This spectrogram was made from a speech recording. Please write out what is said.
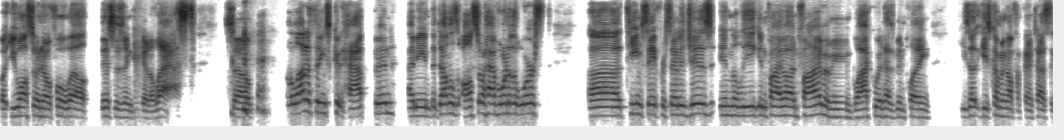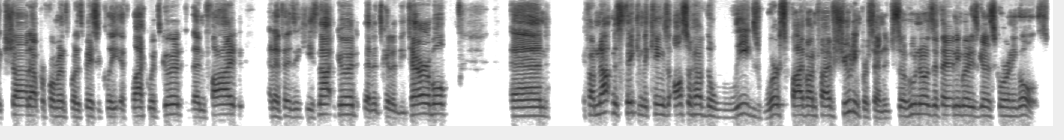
But you also know full well this isn't going to last. So a lot of things could happen. I mean, the Devils also have one of the worst uh, team save percentages in the league in five on five. I mean, Blackwood has been playing. He's he's coming off a fantastic shutout performance, but it's basically if Blackwood's good, then fine, and if he's not good, then it's going to be terrible. And if I'm not mistaken, the Kings also have the league's worst five on five shooting percentage. So who knows if anybody's going to score any goals?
